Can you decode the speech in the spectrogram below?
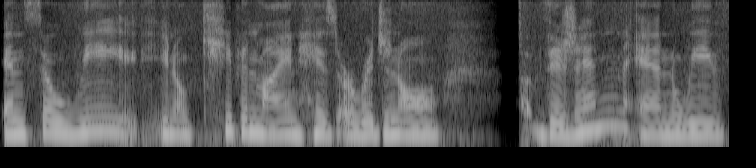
And so we, you know, keep in mind his original vision and we've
